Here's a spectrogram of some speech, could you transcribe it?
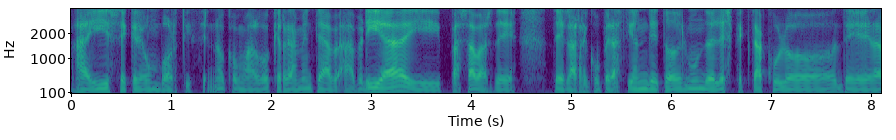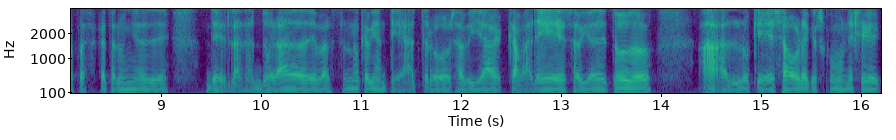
ahí se creó un vórtice, ¿no? Como algo que realmente abría y pasabas de, de la recuperación de todo el mundo del espectáculo de la Plaza Cataluña, de, de la Edad Dorada de Barcelona, que habían teatros, había cabarets, había de todo, a lo que es ahora, que es como un eje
